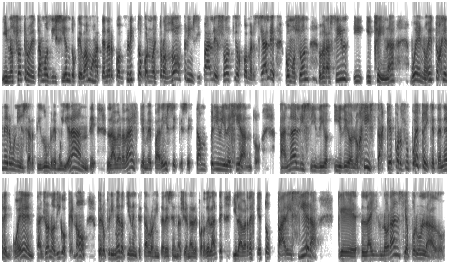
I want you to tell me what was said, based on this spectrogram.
y nosotros estamos diciendo que vamos a tener conflicto con nuestros dos principales socios comerciales, como son Brasil y, China, bueno, esto genera una incertidumbre muy grande. La verdad es que me parece que se están privilegiando análisis ideologistas, que por supuesto hay que tener en cuenta, yo no digo que no, pero primero tienen que estar los intereses nacionales por delante y la verdad es que esto pareciera que la ignorancia por un lado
